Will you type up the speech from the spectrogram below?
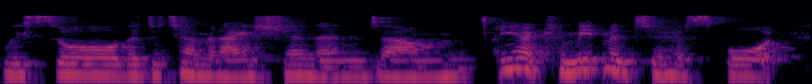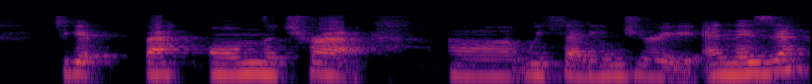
We saw the determination and, um, you know, commitment to her sport to get back on the track uh, with that injury. And there's a,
